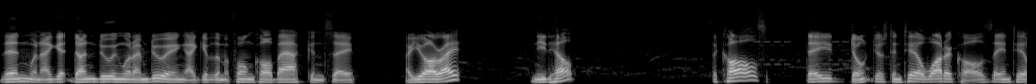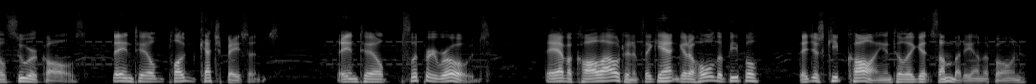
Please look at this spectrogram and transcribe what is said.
Then, when I get done doing what I'm doing, I give them a phone call back and say, Are you all right? Need help? The calls, they don't just entail water calls, they entail sewer calls. They entail plugged catch basins. They entail slippery roads. They have a call out, and if they can't get a hold of people, they just keep calling until they get somebody on the phone.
